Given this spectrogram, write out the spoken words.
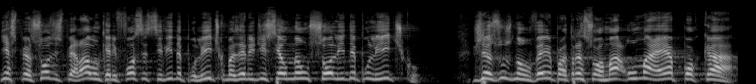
e as pessoas esperavam que ele fosse esse líder político, mas ele disse: Eu não sou líder político. Jesus não veio para transformar uma época,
